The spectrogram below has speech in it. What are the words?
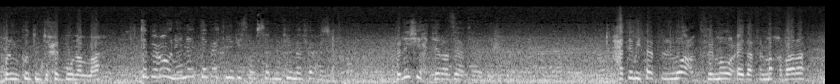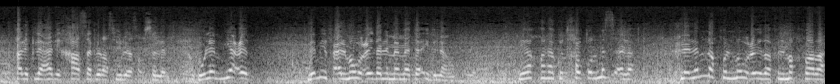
يقول إن كنتم تحبون الله. اتبعوني أنا؟ اتبعت النبي صلى الله عليه وسلم فيما فعل. فليش احترازات هذه؟ حتى مثال في الوعظ في الموعظة في المقبرة قال لك لا هذه خاصة برسول الله صلى الله عليه وسلم. ولم يعظ لم يفعل موعظة لما مات ابنه. يا أخوانا كنت خلطوا المسألة. إحنا لم نقل موعظة في المقبرة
